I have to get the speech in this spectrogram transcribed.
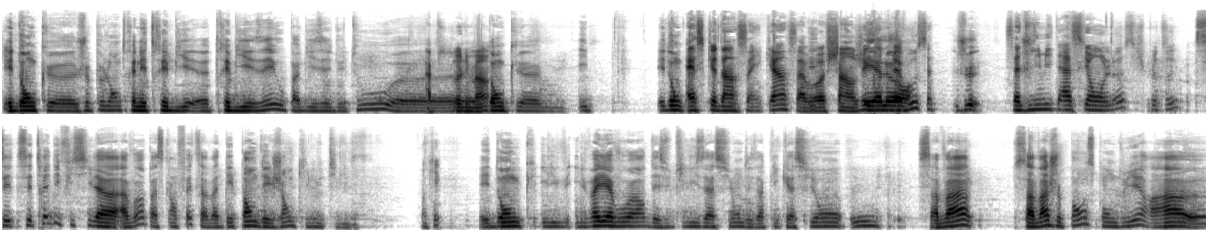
Et donc, euh, je peux l'entraîner très, euh, très biaisé ou pas biaisé du tout. euh, Absolument. Donc, euh, et, et donc, Est-ce que dans cinq ans, ça va changer? et alors- vous, cette- je, cette limitation-là, si je peux dire? C'est très difficile à, à voir parce qu'en fait, ça va dépendre des gens qui l'utilisent. OK. Et donc, il, il, va y avoir des utilisations, des applications où ça va, ça va je pense, conduire à euh,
